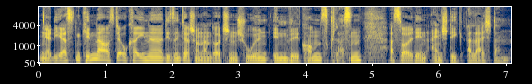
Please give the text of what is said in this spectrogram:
Ja, die ersten Kinder aus der Ukraine, die sind ja schon an deutschen Schulen in Willkommensklassen. Das soll den Einstieg erleichtern.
